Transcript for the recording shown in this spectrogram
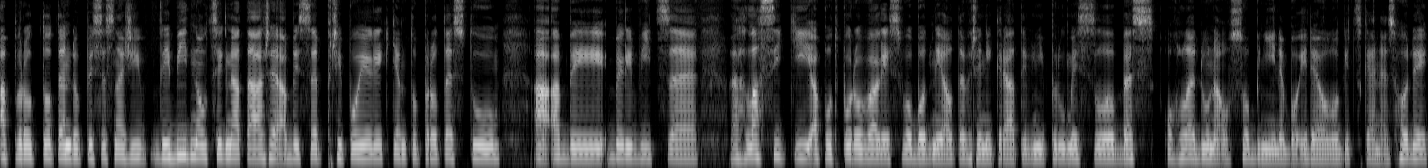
a proto ten dopis se snaží vybídnout signatáře, aby se připojili k těmto protestům a aby byli více hlasití a podporovali svobodný a otevřený kreativní průmysl bez ohledu na osobní nebo ideologické nezhody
